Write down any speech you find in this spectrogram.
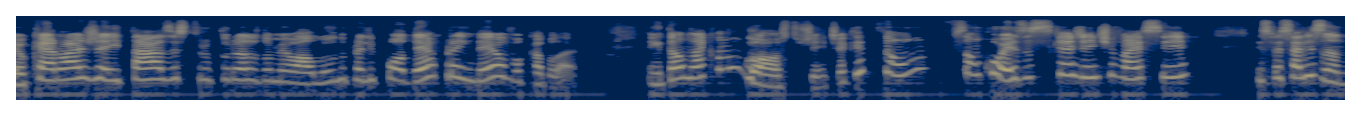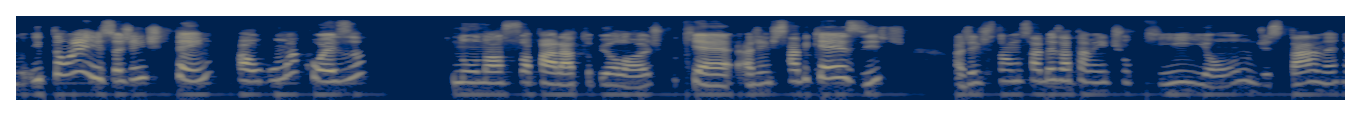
Eu quero ajeitar as estruturas do meu aluno para ele poder aprender o vocabulário. Então, não é que eu não gosto, gente, é que são, são coisas que a gente vai se especializando. Então, é isso, a gente tem alguma coisa no nosso aparato biológico que é, a gente sabe que existe, a gente só não sabe exatamente o que e onde está, né?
